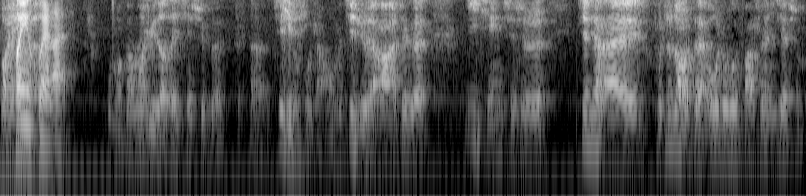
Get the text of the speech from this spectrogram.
欢迎回。来。我们刚刚遇到的一些这个呃技术故障，我们继续聊啊。这个疫情其实接下来不知道在欧洲会发生一些什么，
